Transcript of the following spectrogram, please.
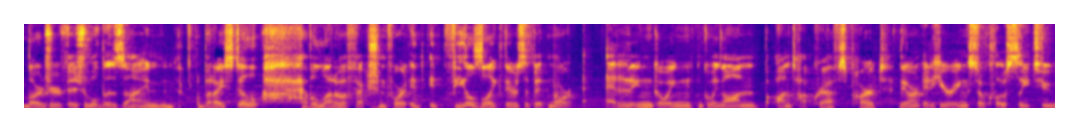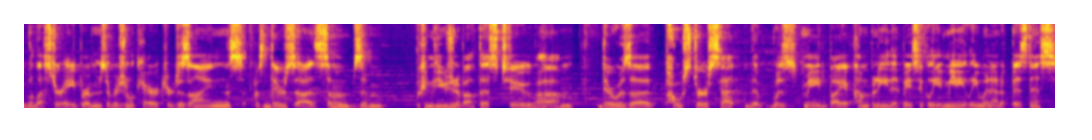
larger visual design. But I still have a lot of affection for it. It, it feels like there's a bit more editing going going on on Topcraft's part. They aren't adhering so closely to Lester Abrams' original character designs. There's uh, some some confusion about this too. Um, there was a poster set that was made by a company that basically immediately went out of business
